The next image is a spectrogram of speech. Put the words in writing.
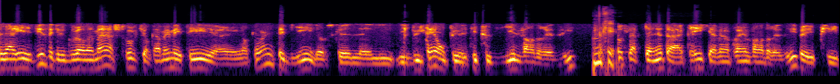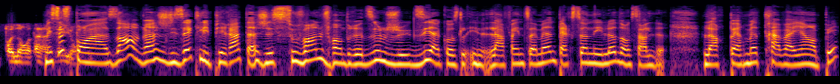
la réalité, c'est que le gouvernement, je trouve qu'ils ont quand même été, euh, ont quand même été bien, là, parce que les bulletins ont pu, été publiés le vendredi. Toute la planète a appris qu'il y avait un problème vendredi, et puis pas longtemps. Mais ça, c'est pas un hasard. Hein? Je disais que les pirates agissent souvent le vendredi ou le jeudi à cause de la fin de semaine. Personne n'est là, donc ça leur permet de travailler en paix.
